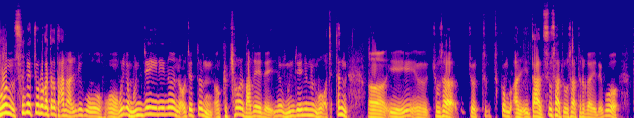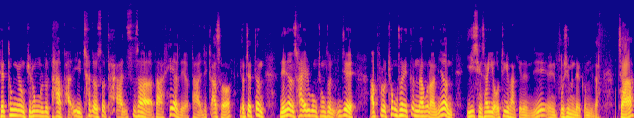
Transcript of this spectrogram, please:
돈 수백 조를 갖다가 다 날리고, 어, 그러니까 문재인이는 어쨌든, 어, 극형을 받아야 돼. 이 문재인이는 뭐, 어쨌든, 어, 이, 어, 조사, 저, 특, 특검, 아니, 다 수사, 조사 들어가야 되고, 대통령 기록물도 다 찾아서 다 수사 다 해야 돼요. 다 이제 까서. 어쨌든, 내년 4.10 총선, 이제 앞으로 총선이 끝나고 나면 이 세상이 어떻게 바뀌는지 예, 보시면 될 겁니다. 자,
